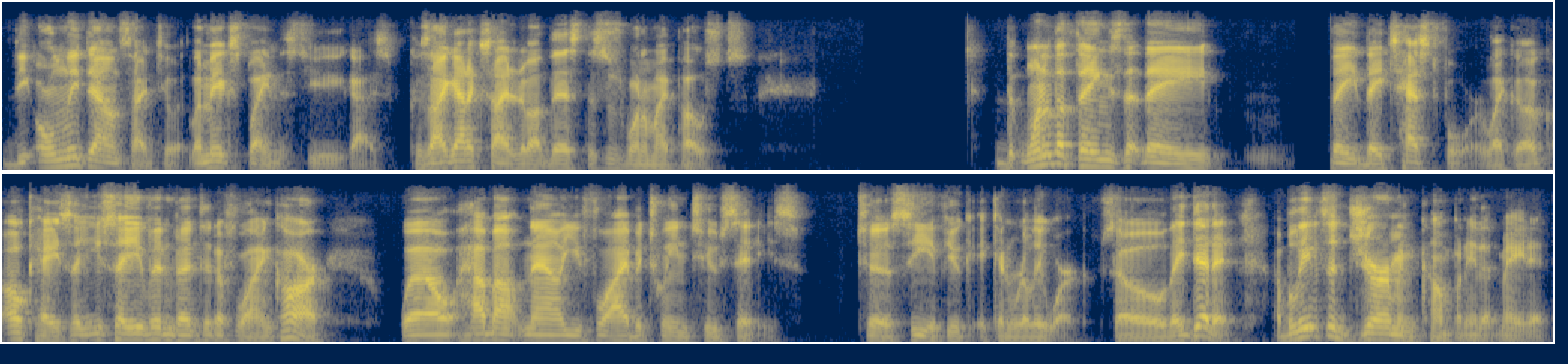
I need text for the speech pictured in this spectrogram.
the only downside to it. Let me explain this to you, you guys, because I got excited about this. This is one of my posts. The, one of the things that they they they test for, like, okay, so you say you've invented a flying car. Well, how about now you fly between two cities to see if you it can really work? So they did it. I believe it's a German company that made it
